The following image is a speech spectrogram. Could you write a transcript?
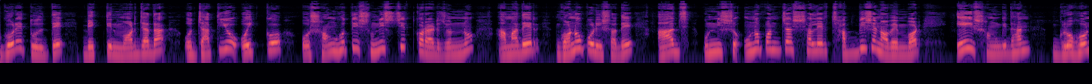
গড়ে তুলতে ব্যক্তির মর্যাদা ও জাতীয় ঐক্য ও সংহতি সুনিশ্চিত করার জন্য আমাদের গণপরিষদে আজ উনিশশো ঊনপঞ্চাশ সালের ছাব্বিশে নভেম্বর এই সংবিধান গ্রহণ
